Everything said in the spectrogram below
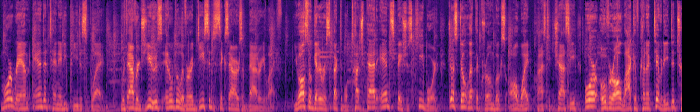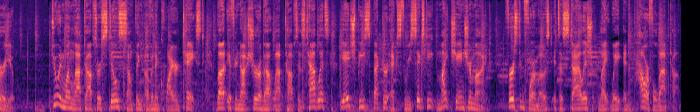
more RAM, and a 1080p display. With average use, it'll deliver a decent 6 hours of battery life. You also get a respectable touchpad and spacious keyboard, just don't let the Chromebook's all-white plastic chassis or overall lack of connectivity deter you. Two-in-one laptops are still something of an acquired taste, but if you're not sure about laptops as tablets, the HP Spectre X360 might change your mind. First and foremost, it's a stylish, lightweight, and powerful laptop.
